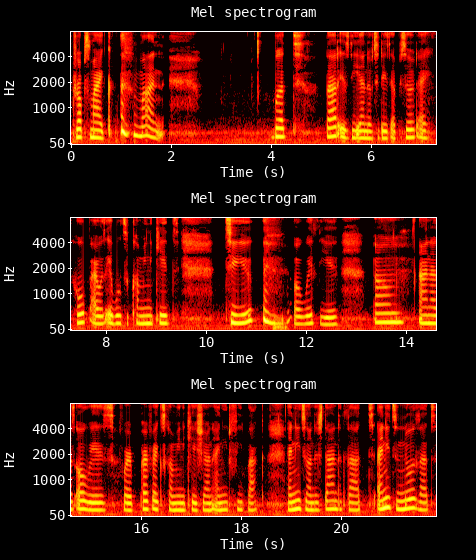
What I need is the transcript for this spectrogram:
drops mic, man. But that is the end of today's episode. I hope I was able to communicate to you or with you. Um, and as always, for perfect communication, I need feedback. I need to understand that, I need to know that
